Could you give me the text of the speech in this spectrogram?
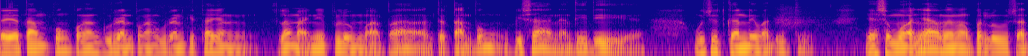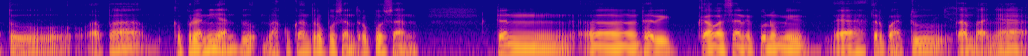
daya tampung pengangguran pengangguran kita yang selama ini belum apa tertampung bisa nanti diwujudkan lewat itu. Ya semuanya memang perlu satu apa keberanian untuk melakukan terobosan-terobosan. Dan e, dari kawasan ekonomi ya terpadu tampaknya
